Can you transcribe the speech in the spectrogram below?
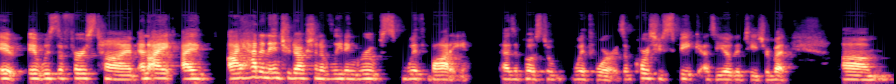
it, it was the first time and I, I i had an introduction of leading groups with body as opposed to with words. Of course you speak as a yoga teacher but um,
